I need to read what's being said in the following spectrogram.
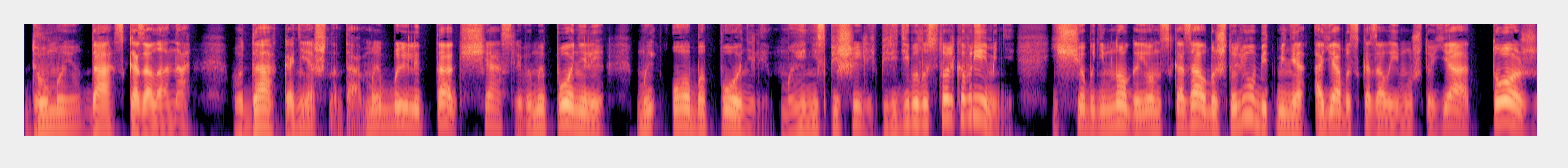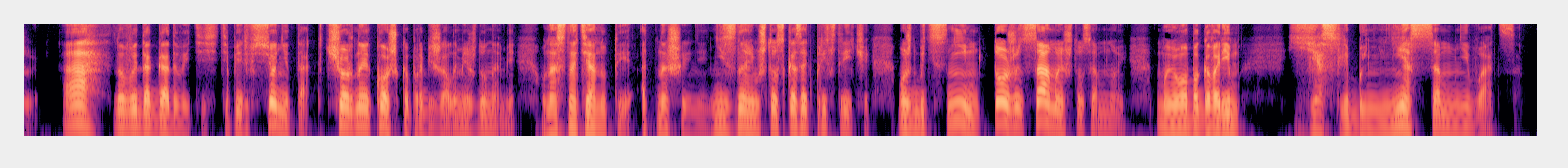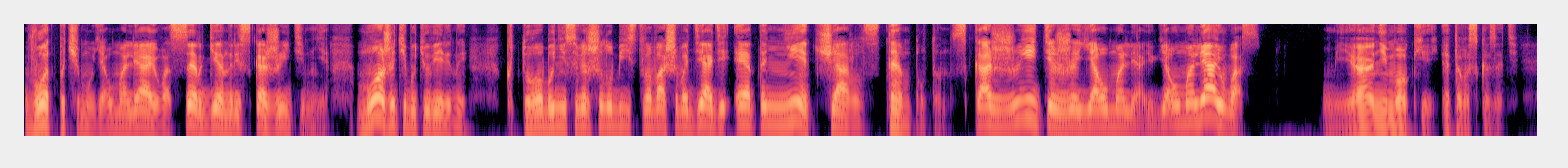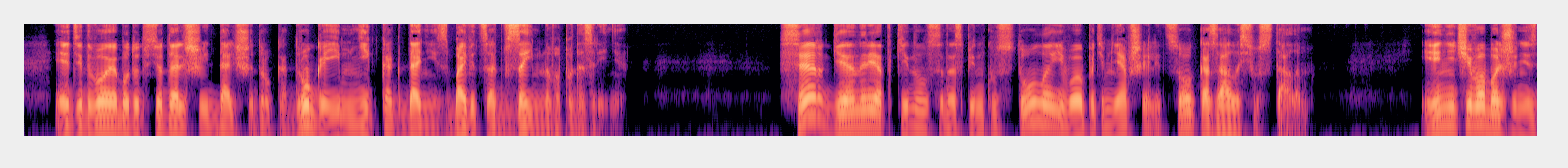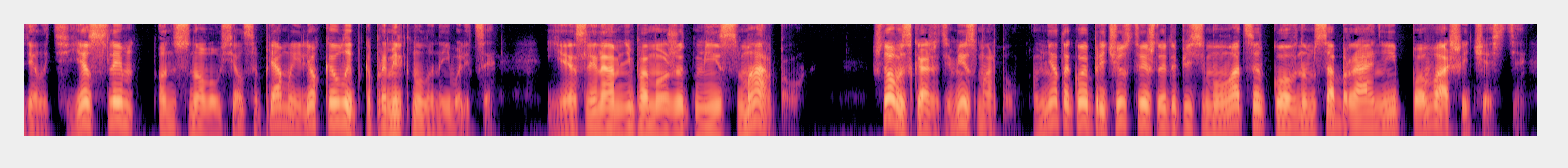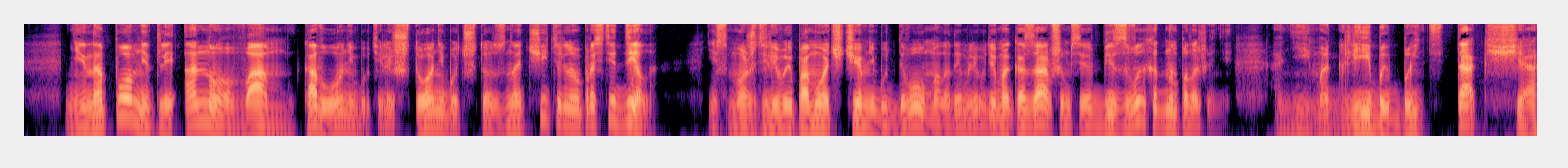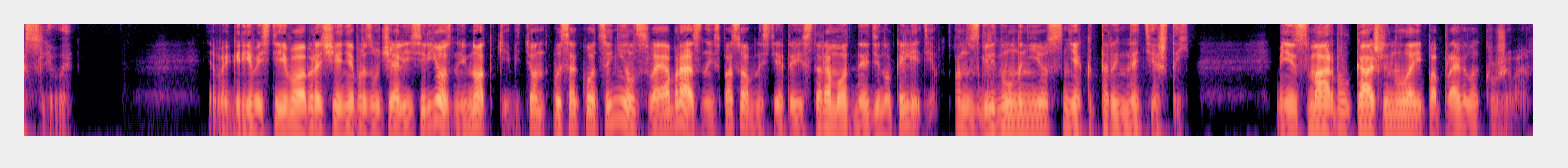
«Думаю, да», — сказала она. «О, да, конечно, да. Мы были так счастливы, мы поняли, мы оба поняли. Мы не спешили, впереди было столько времени. Еще бы немного, и он сказал бы, что любит меня, а я бы сказала ему, что я тоже. А, но вы догадываетесь, теперь все не так. Черная кошка пробежала между нами. У нас натянутые отношения. Не знаем, что сказать при встрече. Может быть, с ним то же самое, что со мной. Мы оба говорим, если бы не сомневаться. Вот почему я умоляю вас, сэр Генри, скажите мне, можете быть уверены, кто бы ни совершил убийство вашего дяди, это не Чарльз Темплтон. Скажите же, я умоляю, я умоляю вас. Я не мог ей этого сказать. Эти двое будут все дальше и дальше друг от друга, и им никогда не избавиться от взаимного подозрения. Сэр Генри откинулся на спинку стула, его потемневшее лицо казалось усталым. «И ничего больше не сделать, если...» Он снова уселся прямо, и легкая улыбка промелькнула на его лице. «Если нам не поможет мисс Марпл». «Что вы скажете, мисс Марпл? У меня такое предчувствие, что это письмо о церковном собрании по вашей части. Не напомнит ли оно вам кого-нибудь или что-нибудь, что значительно упростит дело? Не сможете ли вы помочь чем-нибудь двум молодым людям, оказавшимся в безвыходном положении? Они могли бы быть так счастливы. В игривости его обращения прозвучали и серьезные нотки, ведь он высоко ценил своеобразные способности этой старомодной одинокой леди. Он взглянул на нее с некоторой надеждой. Мисс Марбл кашлянула и поправила кружево.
